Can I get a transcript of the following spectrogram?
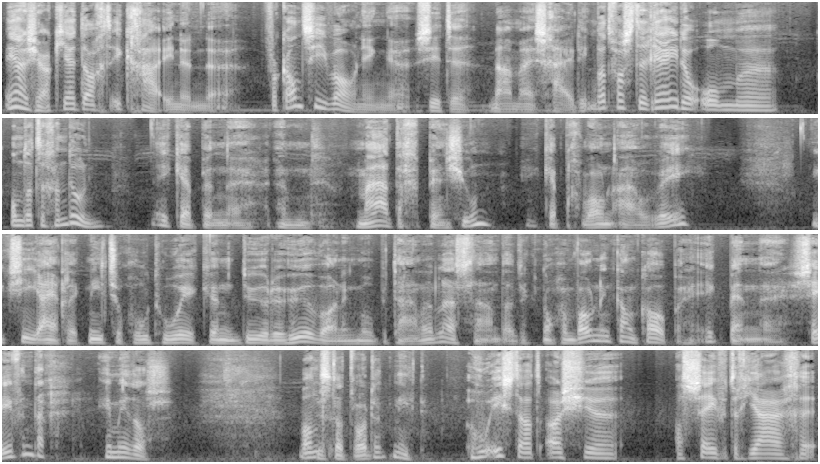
ja Jacques, jij dacht ik ga in een uh, vakantiewoning uh, zitten na mijn scheiding. Wat was de reden om, uh, om dat te gaan doen? Ik heb een, een matig pensioen. Ik heb gewoon AOW. Ik zie eigenlijk niet zo goed hoe ik een dure huurwoning moet betalen. Laat staan dat ik nog een woning kan kopen. Ik ben uh, 70 inmiddels. Want, dus dat wordt het niet. Hoe is dat als je als 70-jarige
